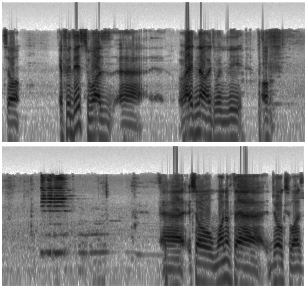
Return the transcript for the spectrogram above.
So if this was uh, right now, it would be of. Uh, so one of the jokes was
